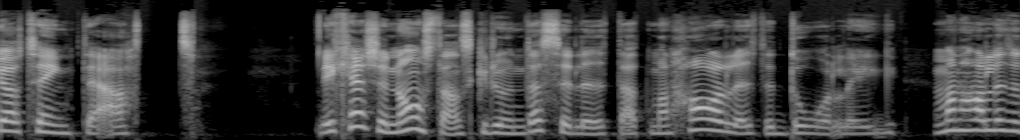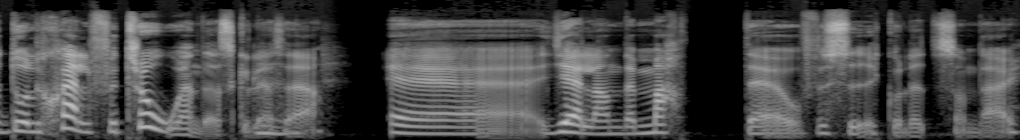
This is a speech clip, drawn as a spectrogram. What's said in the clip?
Jag tänkte att det kanske någonstans grundar sig lite att man har lite dålig, man har lite dåligt självförtroende skulle jag säga. Eh, gällande matte och fysik och lite sånt där.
